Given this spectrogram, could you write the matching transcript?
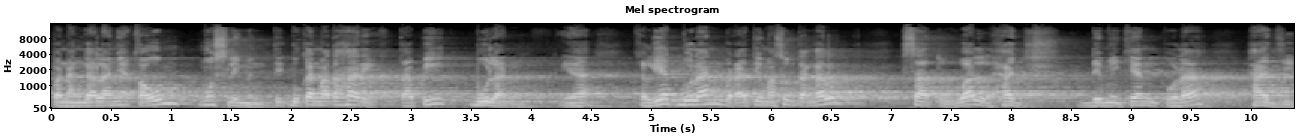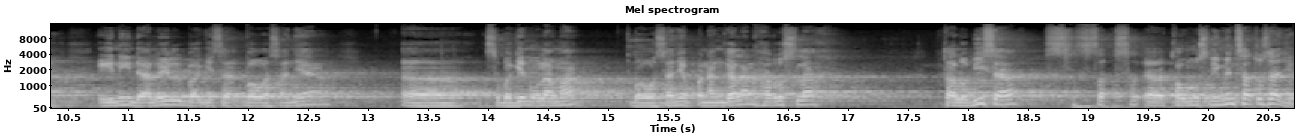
penanggalannya kaum muslimin. Bukan matahari tapi bulan ya. Kelihat bulan berarti masuk tanggal satu wal hajj. Demikian pula haji. Ini dalil bagi bahwasanya uh, sebagian ulama bahwasanya penanggalan haruslah kalau bisa uh, kaum muslimin satu saja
